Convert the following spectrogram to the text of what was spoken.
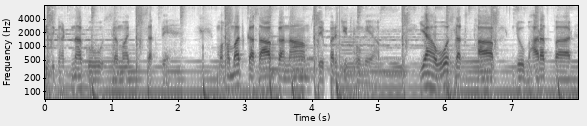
इस घटना को समझ सकते हैं। मोहम्मद कसाब का नाम से परिचित होंगे आप। यह वो शख्स था जो भारत पर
